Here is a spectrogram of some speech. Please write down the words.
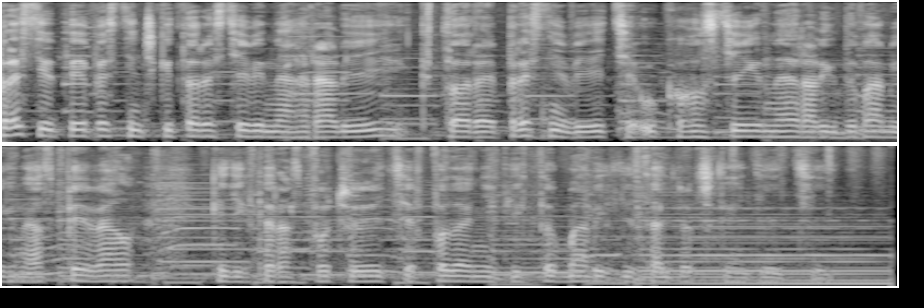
presne tie pesničky, ktoré ste vy nahrali, ktoré presne viete, u koho ste ich nahrali, kto vám ich naspieval, keď ich teraz počujete v podaní týchto malých 10-ročných detí.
